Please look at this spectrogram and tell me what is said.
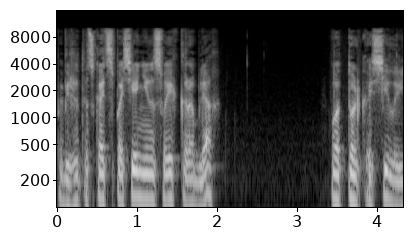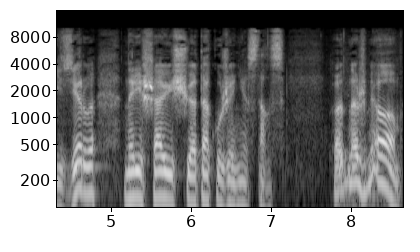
побежит искать спасение на своих кораблях. Вот только силы резерва на решающую атаку уже не осталось. «Поднажмем!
